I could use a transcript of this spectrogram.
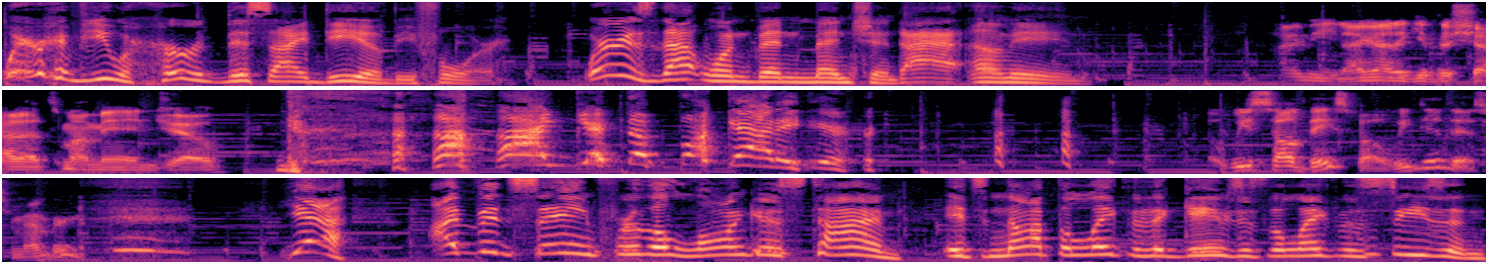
where have you heard this idea before? Where has that one been mentioned? I, I mean, I mean, I got to give a shout out to my man Joe. get the fuck out of here. We saw baseball. We did this. Remember? Yeah, I've been saying for the longest time, it's not the length of the games, it's the length of the season.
